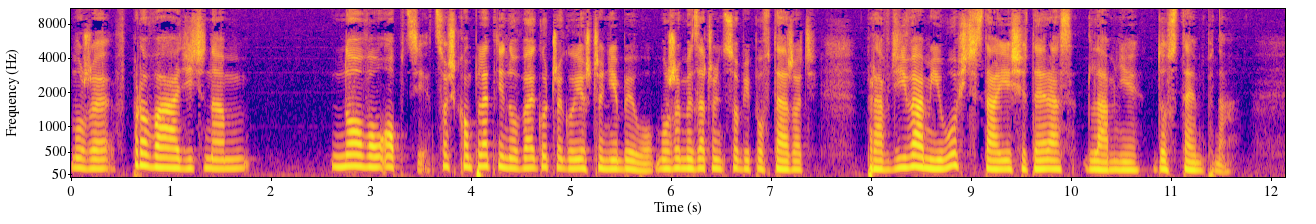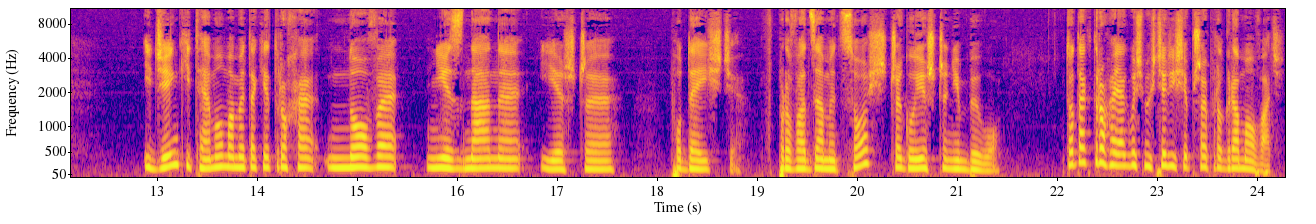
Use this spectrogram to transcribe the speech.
może wprowadzić nam nową opcję, coś kompletnie nowego, czego jeszcze nie było. Możemy zacząć sobie powtarzać: Prawdziwa miłość staje się teraz dla mnie dostępna. I dzięki temu mamy takie trochę nowe, nieznane jeszcze podejście. Wprowadzamy coś, czego jeszcze nie było. To tak trochę jakbyśmy chcieli się przeprogramować.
